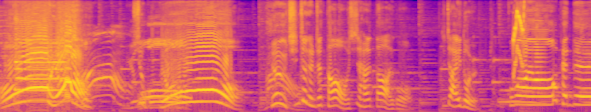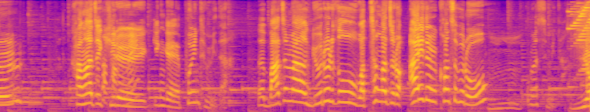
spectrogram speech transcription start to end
오야 어. 진짜 오. 오! 야 이거 진짜 괜찮다. 어, 진짜 잘했다 이거. 진짜 아이돌. 고마워요 팬들. 강아지 귀를 낀 게 포인트입니다. 네, 마지막 요르도 마찬가지로 아이돌 컨셉으로 음. 꾸몄습니다. 이야.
